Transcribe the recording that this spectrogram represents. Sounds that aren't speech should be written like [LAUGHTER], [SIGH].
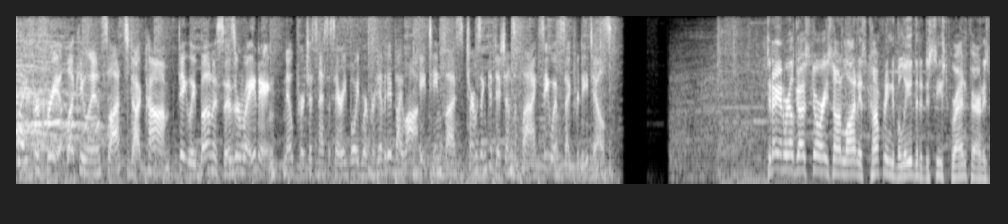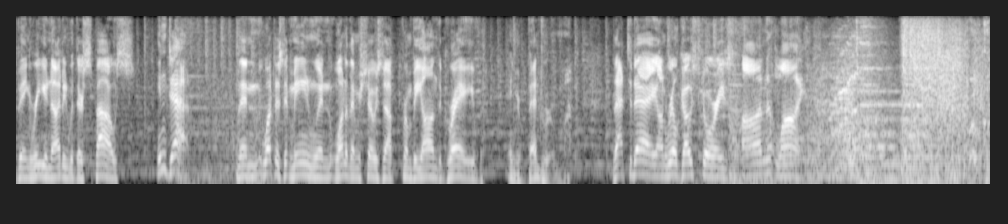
Play for free at LuckyLandSlots.com. Daily bonuses are waiting. No purchase necessary. Void were prohibited by law. 18 plus. Terms and conditions apply. See website for details. Today on Real Ghost Stories Online, it's comforting to believe that a deceased grandparent is being reunited with their spouse in death. Then what does it mean when one of them shows up from beyond the grave in your bedroom? That today on Real Ghost Stories Online. Welcome to Real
